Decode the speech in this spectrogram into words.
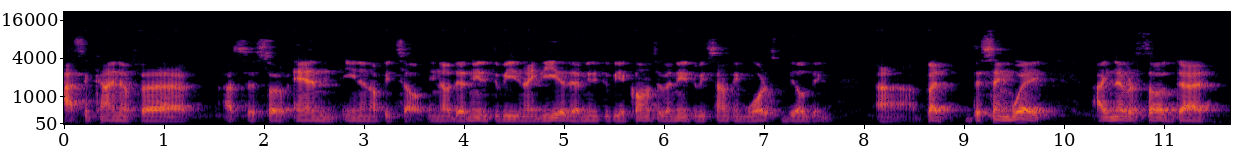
as a kind of, uh, as a sort of end in and of itself. You know, there needed to be an idea, there needed to be a concept, there needed to be something worth building. Uh, but the same way, I never thought that,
